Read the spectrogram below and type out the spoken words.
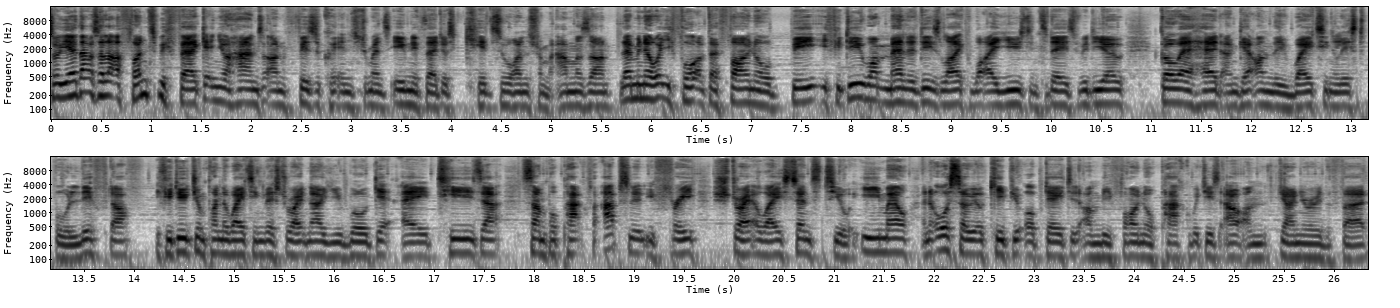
So yeah, that was a lot of fun to be fair, getting your hands on physical instruments, even if they're just kids ones from Amazon. Let me know what you thought of the final beat. If you do want melodies like what I used in today's video, go ahead and get on the waiting list for Liftoff. If you do jump on the waiting list right now, you will get a teaser sample pack for absolutely free straight away sent to your email. And also it'll keep you updated on the final pack, which is out on January the 3rd.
